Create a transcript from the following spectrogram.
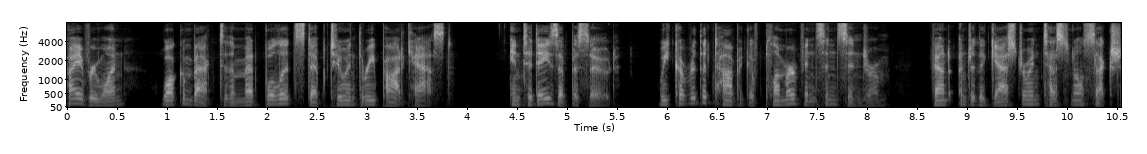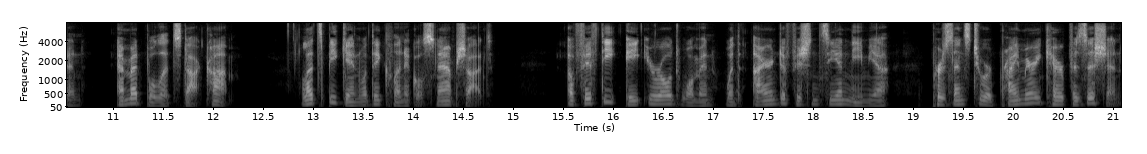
Hi, everyone. Welcome back to the MedBullets Step 2 and 3 podcast. In today's episode, we cover the topic of Plummer Vinson syndrome found under the gastrointestinal section at medbullets.com. Let's begin with a clinical snapshot. A 58 year old woman with iron deficiency anemia presents to her primary care physician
